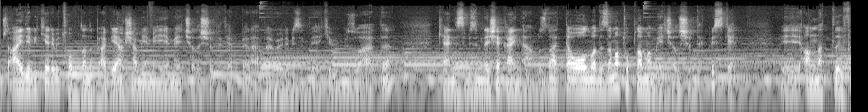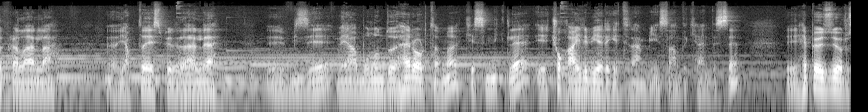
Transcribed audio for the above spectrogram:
İşte ayda bir kere bir toplanıp bir akşam yemeği yemeye çalışırdık hep beraber. Böyle bizim bir ekibimiz vardı. Kendisi bizim neşe kaynağımızdı. Hatta o olmadığı zaman toplanmamaya çalışırdık biz ki. Ee, anlattığı fıkralarla, e, yaptığı esprilerle e, bizi veya bulunduğu her ortamı kesinlikle e, çok ayrı bir yere getiren bir insandı kendisi. Hep özlüyoruz.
